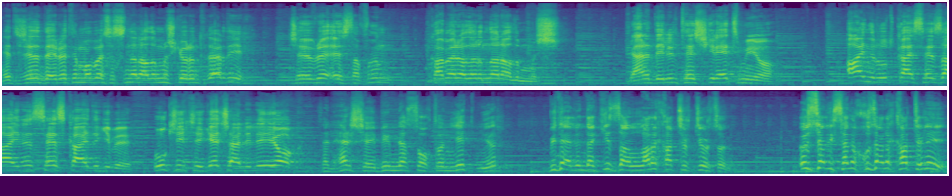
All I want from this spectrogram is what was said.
Neticede devletin mobil sesinden alınmış görüntüler değil. Çevre esnafın kameralarından alınmış. Yani delil teşkil etmiyor. Aynı Rutkay Sezai'nin ses kaydı gibi. Hukuki geçerliliği yok. Sen her şeyi birbirine soktuğun yetmiyor. Bir de elindeki zanlıları kaçırtıyorsun. Üstelik senin kuzenin katili.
